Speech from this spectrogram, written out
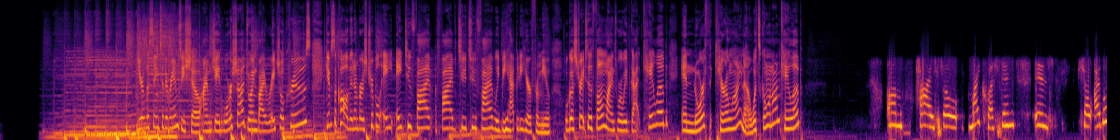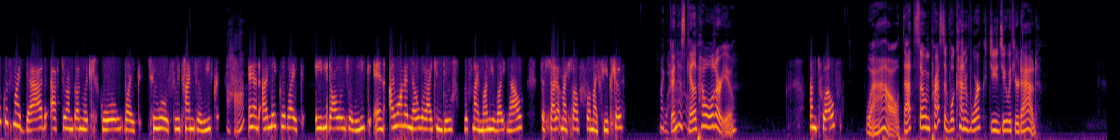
You're listening to The Ramsey Show. I'm Jade Warshaw, joined by Rachel Cruz. Give us a call. The number is 888-825-5225. We'd be happy to hear from you. We'll go straight to the phone lines where we've got Caleb in North Carolina. What's going on, Caleb? Um, hi. So my question is, so I work with my dad after I'm done with school, like two or three times a week, Uh-huh. and I make like eighty dollars a week, and I want to know what I can do with my money right now to set up myself for my future. My goodness, Caleb, how old are you? I'm 12. Wow, that's so impressive. What kind of work do you do with your dad?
